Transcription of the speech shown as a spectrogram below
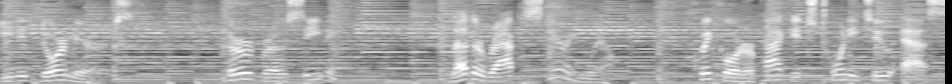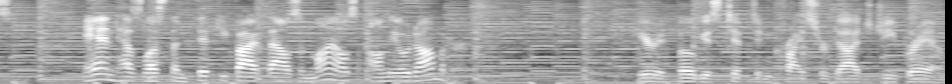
heated door mirrors, third row seating, leather wrapped steering wheel, quick order package 22S, and has less than 55,000 miles on the odometer. Here at Boggus Tipton Chrysler Dodge Jeep Ram,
